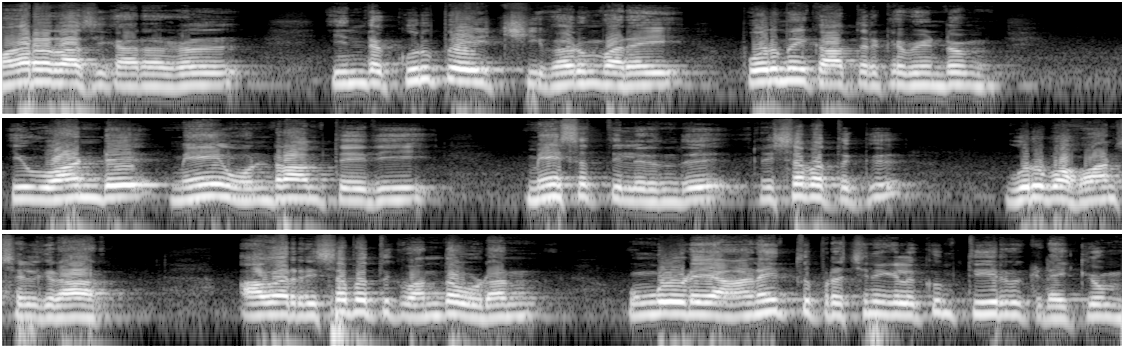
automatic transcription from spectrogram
மகர ராசிக்காரர்கள் இந்த குறுப்பெயர்ச்சி வரும் வரை பொறுமை காத்திருக்க வேண்டும். இவ்வாண்டு மே ஒன்றாம் தேதி மேசத்திலிருந்து ரிஷபத்துக்கு குரு பகவான் செல்கிறார். அவர் ரிஷபத்துக்கு வந்தவுடன் உங்களுடைய அனைத்து பிரச்சனைகளுக்கும் தீர்வு கிடைக்கும்.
